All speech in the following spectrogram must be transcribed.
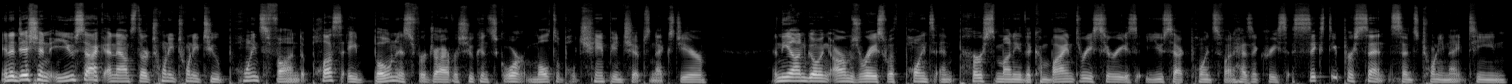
In addition, USAC announced their 2022 points fund plus a bonus for drivers who can score multiple championships next year. In the ongoing arms race with points and purse money, the combined three series USAC points fund has increased 60% since 2019.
